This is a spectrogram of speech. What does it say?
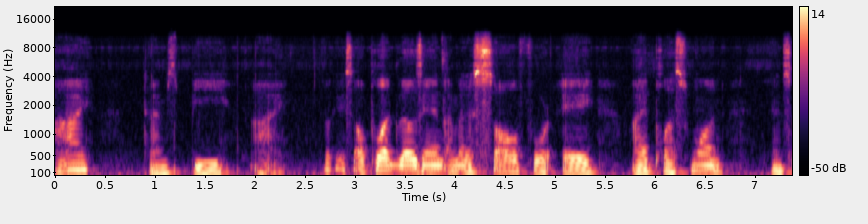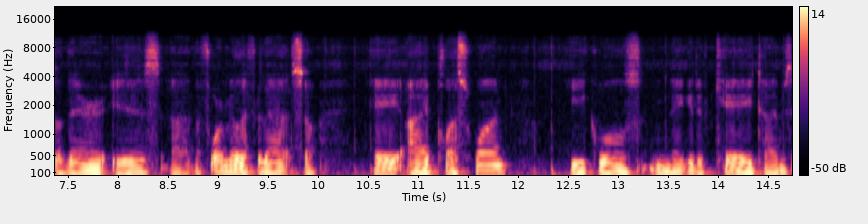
I times B I. Okay, so I'll plug those in. I'm going to solve for A I plus 1, and so there is uh, the formula for that. So A I plus 1 equals negative K times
